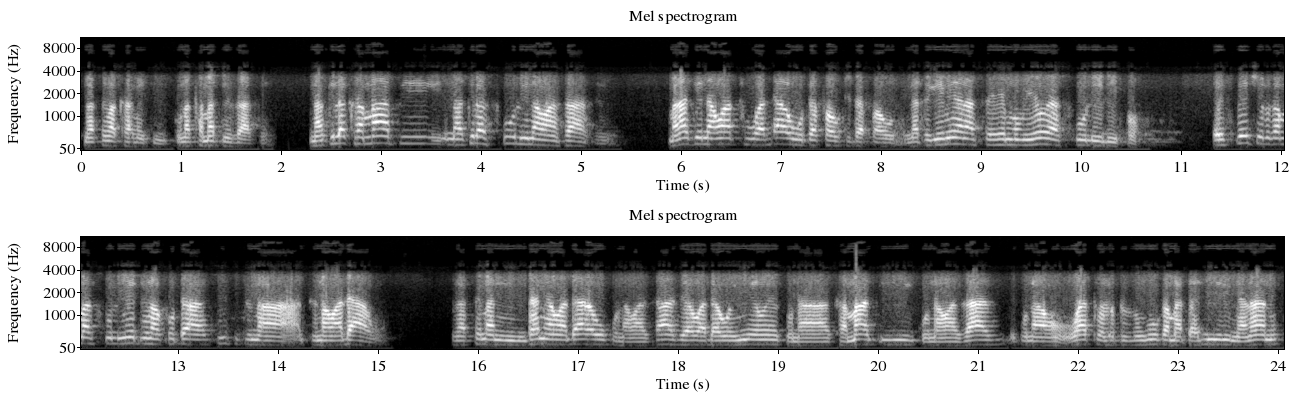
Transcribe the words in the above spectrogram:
tunasema kamati, kuna kamati zake, na kila kamati na kila skuli ina wazazi, maanake na watu wadau tofauti tofauti, nategemea na sehemu hiyo ya skuli ilipo. Especially kama skuli yetu unakuta sisi tuna tuna wadau, tunasema ndani ya wadau kuna wazazi au wadau wenyewe, kuna kamati, kuna wazazi, kuna watu waliotuzunguka, matajiri na nani.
